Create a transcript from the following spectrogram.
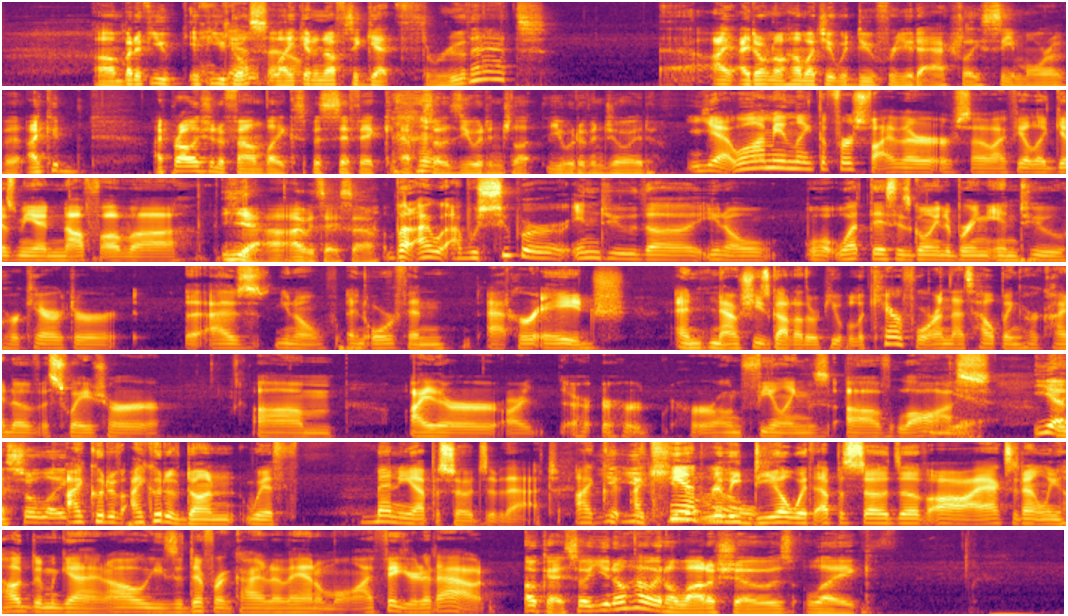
Um, but if you if you don't so. like it enough to get through that, uh, I I don't know how much it would do for you to actually see more of it. I could I probably should have found like specific episodes you would enjoy you would have enjoyed. Yeah, well, I mean, like the first five or so, I feel like gives me enough of a. Yeah, I would say so. But I was super into the you know what, what this is going to bring into her character as you know an orphan at her age, and now she's got other people to care for, and that's helping her kind of assuage her, um, either or her her, her own feelings of loss. Yeah, so like I could have I could have done with many episodes of that. I could you- I can't really how- deal with episodes of oh I accidentally hugged him again. Oh he's a different kind of animal. I figured it out. Okay, so you know how in a lot of shows, like,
